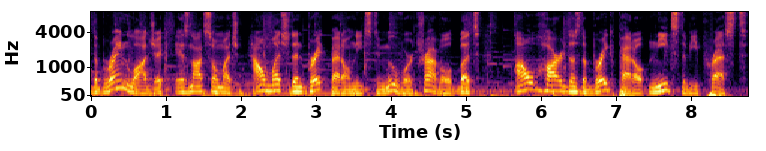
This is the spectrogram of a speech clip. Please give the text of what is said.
the brain logic is not so much how much the brake pedal needs to move or travel, but how hard does the brake pedal needs to be pressed.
